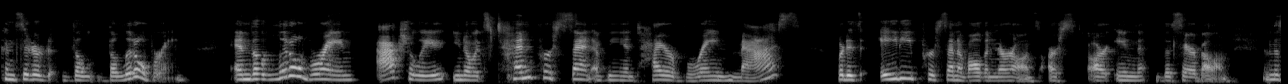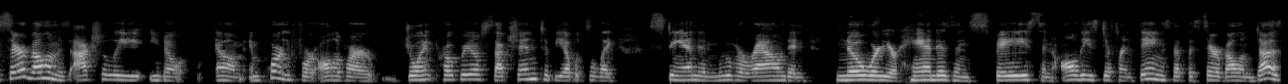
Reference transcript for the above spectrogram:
considered the, the little brain, and the little brain actually, you know, it's 10% of the entire brain mass but it's 80% of all the neurons are, are in the cerebellum. And the cerebellum is actually, you know, um, important for all of our joint proprioception to be able to like stand and move around and know where your hand is in space and all these different things that the cerebellum does.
